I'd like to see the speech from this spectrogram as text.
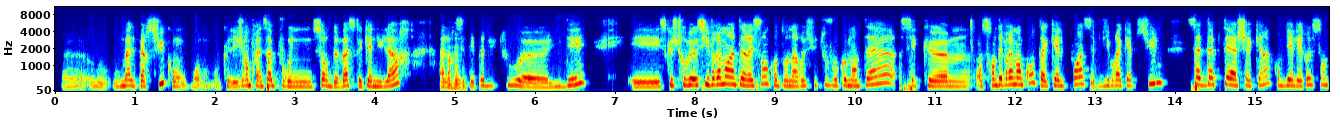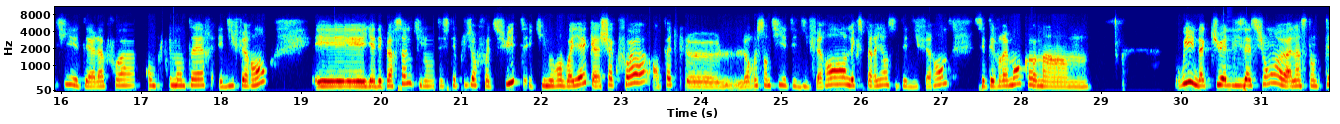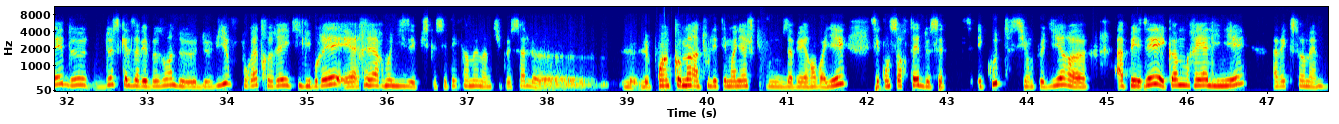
euh, ou, mal perçu, qu que les gens prennent ça pour une sorte de vaste canular, alors mmh. que c'était pas du tout euh, l'idée. Et ce que je trouvais aussi vraiment intéressant quand on a reçu tous vos commentaires, c'est que on se rendait vraiment compte à quel point cette Vibra capsule s'adaptait à chacun, combien les ressentis étaient à la fois complémentaires et différents. Et il y a des personnes qui l'ont testé plusieurs fois de suite et qui nous renvoyaient qu'à chaque fois, en fait, le, le ressenti était différent, l'expérience était différente. C'était vraiment comme un, oui, une actualisation euh, à l'instant T de, ce qu'elles avaient besoin de, vivre pour être rééquilibrées et réharmonisées, puisque c'était quand même un petit peu ça le, point commun à tous les témoignages que vous nous avez renvoyés, c'est qu'on sortait de cette écoute, si on peut dire, euh, apaisée et comme réalignée avec soi-même.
